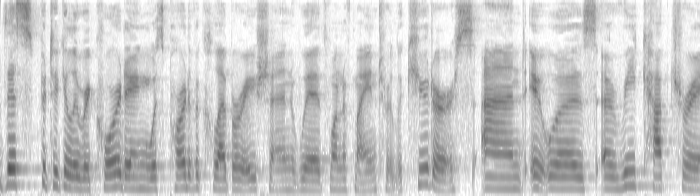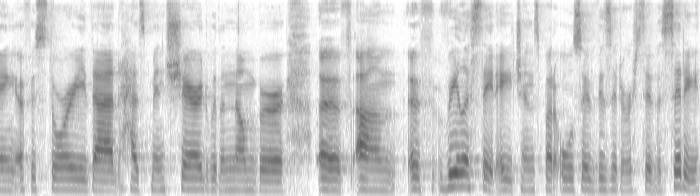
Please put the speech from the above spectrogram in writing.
this particular recording was part of a collaboration with one of my interlocutors, and it was a recapturing of a story that has been shared with a number of, um, of real estate agents, but also visitors to the city.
